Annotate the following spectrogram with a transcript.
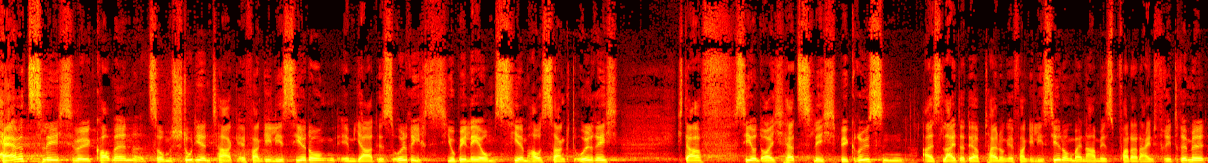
Herzlich willkommen zum Studientag Evangelisierung im Jahr des Ulrichs-Jubiläums hier im Haus St. Ulrich. Ich darf Sie und euch herzlich begrüßen als Leiter der Abteilung Evangelisierung. Mein Name ist Pfarrer Reinfried Rimmel.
